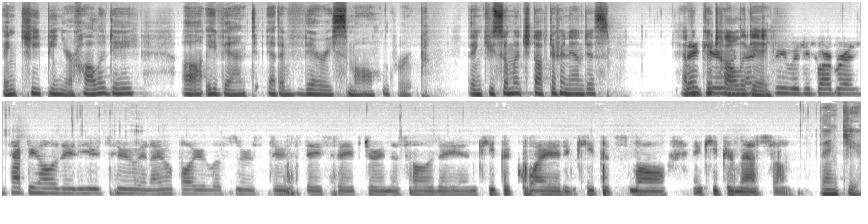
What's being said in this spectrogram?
and keeping your holiday uh, event at a very small group. Thank you so much, Dr. Hernandez. Have Thank a good you. holiday. Nice to be with you, Barbara, and happy holiday to you too. And I hope all your listeners do stay safe during this holiday and keep it quiet and keep it small and keep your masks on. Thank you.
